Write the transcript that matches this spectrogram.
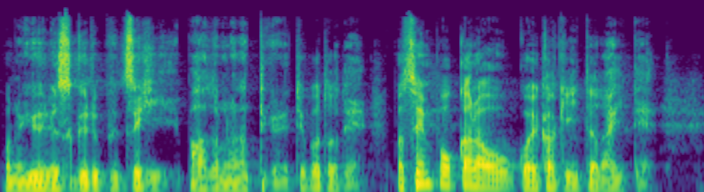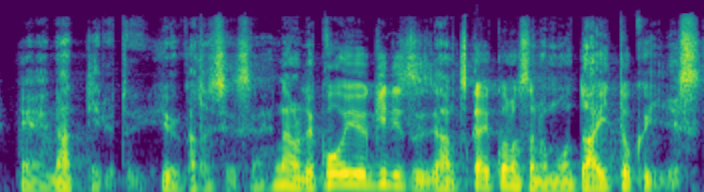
この ULS グループぜひパートナーになってくれるということで、まあ、先方からお声かけいただいて、えーなっているという形ですね。なのでこういう技術あの使いこなすのはもう大得意です。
